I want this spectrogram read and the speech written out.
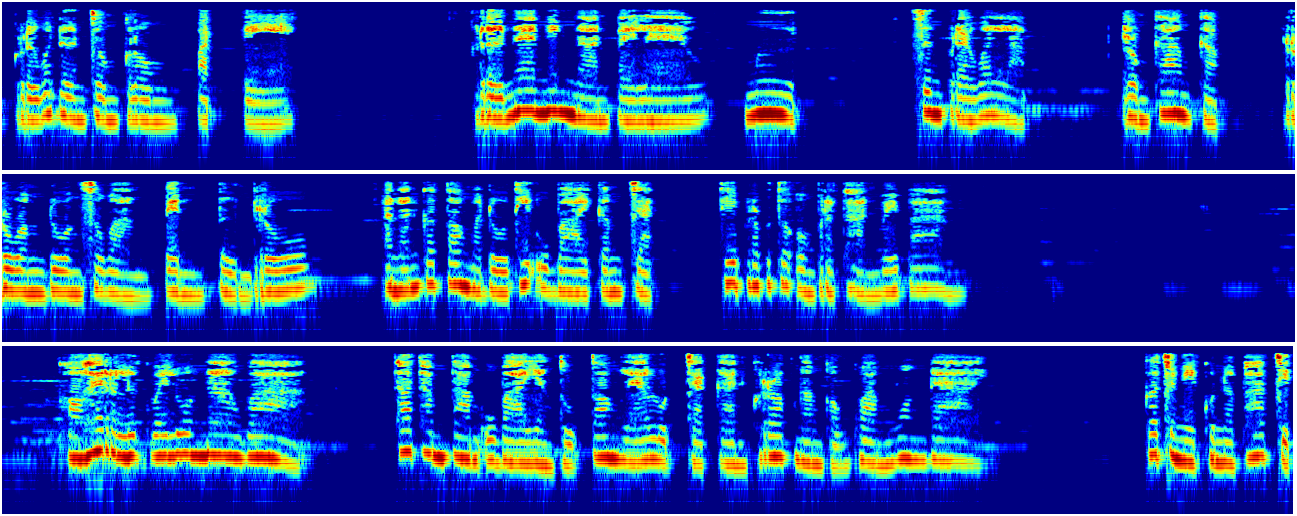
กหรือว่าเดินจงกรมปัดเป๋หรือแน่นิ่งนานไปแล้ว มืด ซึ่งแปลว่าหลับตรงข้ามกับรวมดวงสว่างเป็นตื่นรู้ อันนั้นก็ต้องมาดูที่อุบายกำจัดที่พระพุทธองค์ประทานไว้บ้าง ขอให้ระลึกไว้ล่วงหน้าว่า ถ้าทำตามอุบายอย่างถูกต้องแล้วหลุดจากการครอบงำของความง่วงได้ ก็จะมีคุณภาพจิต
